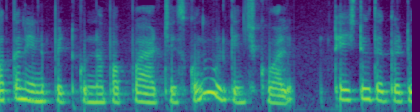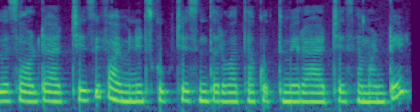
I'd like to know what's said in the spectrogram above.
పక్కన నేను పెట్టుకున్న పప్పు యాడ్ చేసుకొని ఉడికించుకోవాలి. టేస్ట్కి తగ్గట్టుగా సాల్ట్ యాడ్ చేసి ఫైవ్ మినిట్స్ కుక్ చేసిన తర్వాత కొత్తిమీర యాడ్ చేసామంటే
